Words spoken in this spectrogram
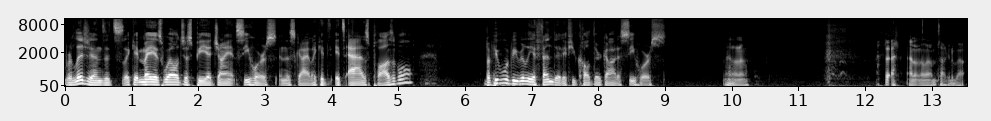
religions, it's like it may as well just be a giant seahorse in the sky. Like it's it's as plausible but people would be really offended if you called their god a seahorse. I don't know. I don't know what I'm talking about.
